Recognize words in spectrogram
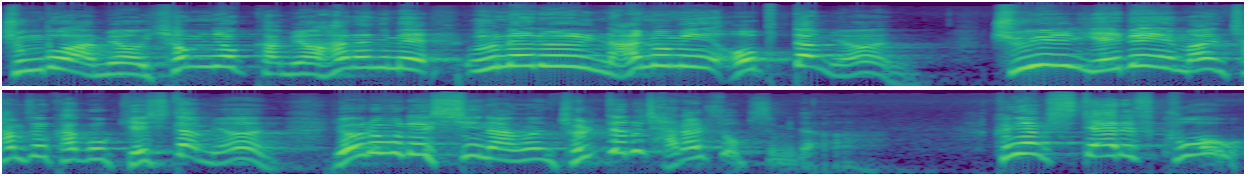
중보하며 협력하며 하나님의 은혜를 나눔이 없다면 주일 예배에만 참석하고 계시다면 여러분의 신앙은 절대로 잘할 수 없습니다. 그냥 스테이터스 퀘어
